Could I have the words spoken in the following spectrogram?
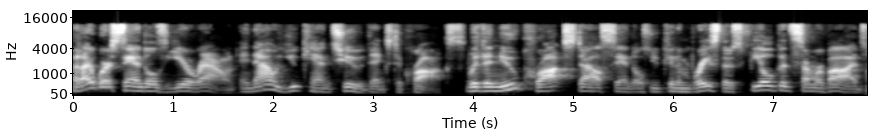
but I wear sandals year round, and now you can too, thanks to Crocs. With the new Crocs style sandals, you can embrace those feel good summer vibes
